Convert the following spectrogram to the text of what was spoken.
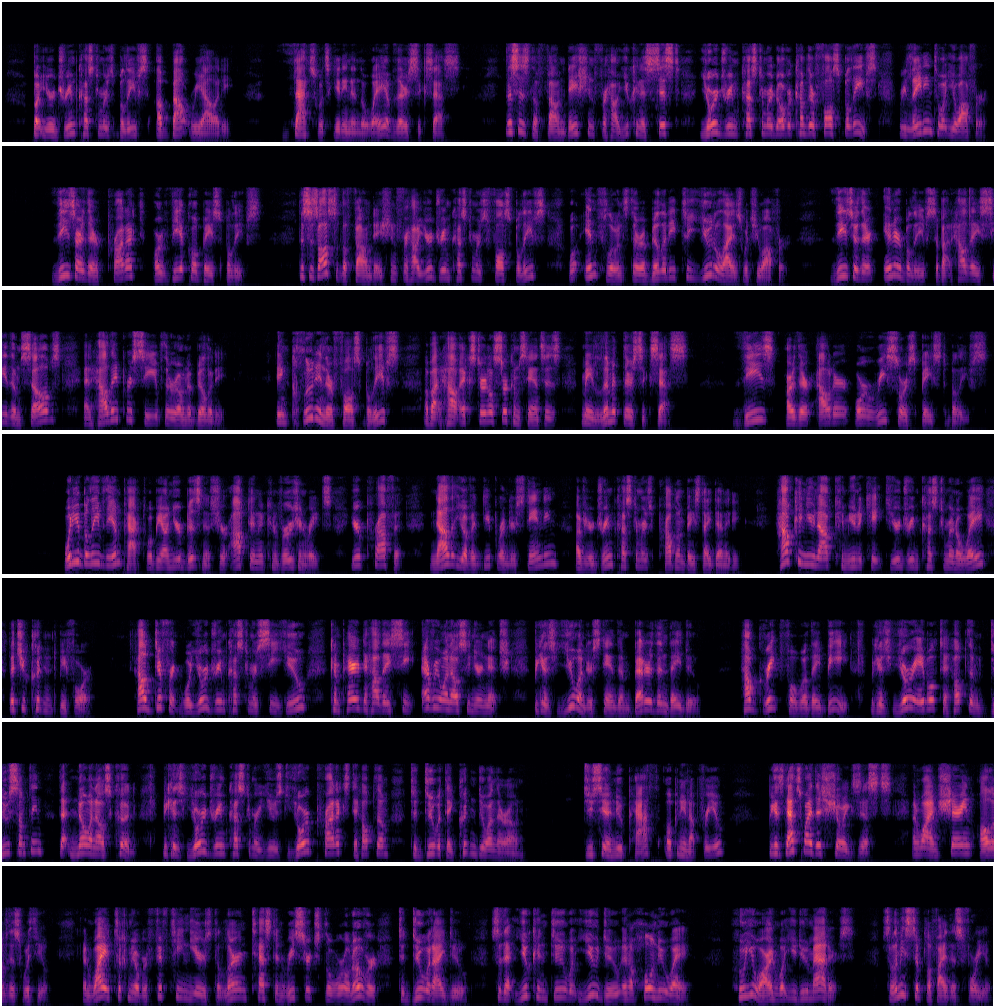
but your dream customer's beliefs about reality. That's what's getting in the way of their success. This is the foundation for how you can assist your dream customer to overcome their false beliefs relating to what you offer. These are their product or vehicle based beliefs. This is also the foundation for how your dream customer's false beliefs will influence their ability to utilize what you offer. These are their inner beliefs about how they see themselves and how they perceive their own ability, including their false beliefs about how external circumstances may limit their success. These are their outer or resource based beliefs. What do you believe the impact will be on your business, your opt in and conversion rates, your profit, now that you have a deeper understanding of your dream customer's problem based identity. How can you now communicate to your dream customer in a way that you couldn't before? How different will your dream customers see you compared to how they see everyone else in your niche because you understand them better than they do? How grateful will they be because you're able to help them do something that no one else could because your dream customer used your products to help them to do what they couldn't do on their own? Do you see a new path opening up for you? Because that's why this show exists and why I'm sharing all of this with you and why it took me over 15 years to learn, test, and research the world over to do what I do so that you can do what you do in a whole new way. Who you are and what you do matters. So let me simplify this for you.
